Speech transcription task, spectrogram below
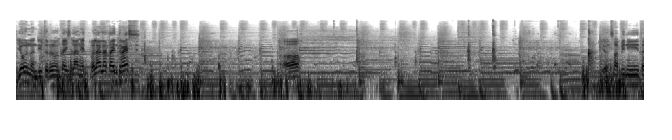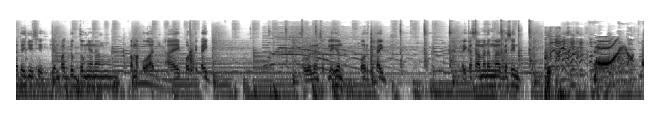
Yun, nandito na naman tayo sa langit. Wala na tayong dress. Oh. Yun, sabi ni Tate JC, yung pagdugtong niya ng pamakuan ay 45. So, walang sukli yun, 45. May kasama ng magazine.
